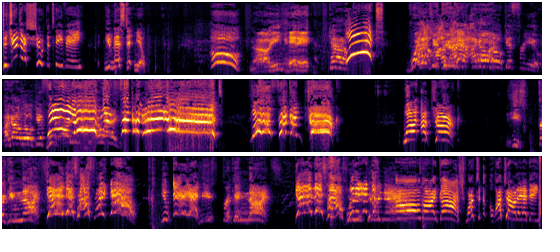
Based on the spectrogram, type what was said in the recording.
Did you just shoot the TV? You missed, didn't you? Oh! No, he hit it. Get out of What? What did you I, do I, that got, I got a little gift for you. I got a little gift for you. What are you doing? Idiot! What a freaking jerk! What a jerk! He's freaking nuts. Get in this house right now! You idiot! He's freaking nuts.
